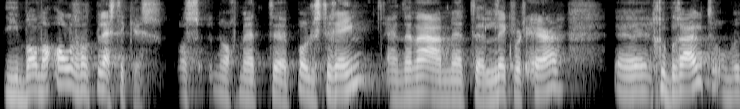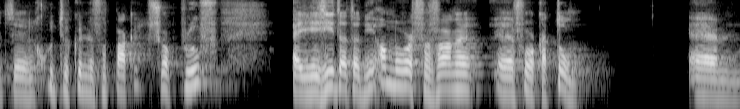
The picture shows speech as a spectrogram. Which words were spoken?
die bannen alles wat plastic is. was nog met polystyreen en daarna met liquid air gebruikt om het goed te kunnen verpakken, shockproof. En je ziet dat dat nu allemaal wordt vervangen voor karton. Ehm,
